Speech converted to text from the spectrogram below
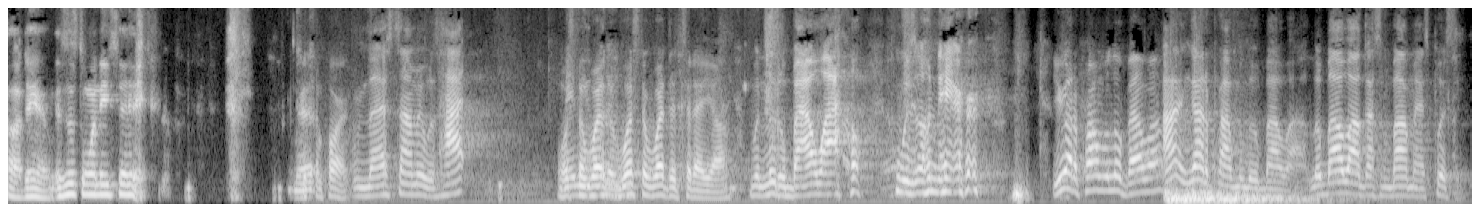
Oh damn! Is this the one he said? Different part. Last time it was hot. What's the weather? when- What's the weather today, y'all? When little Bow Wow was on there. You got a problem with Little Bow Wow? I ain't got a problem with Little Bow Wow. Little Bow Wow got some bomb ass pussy.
